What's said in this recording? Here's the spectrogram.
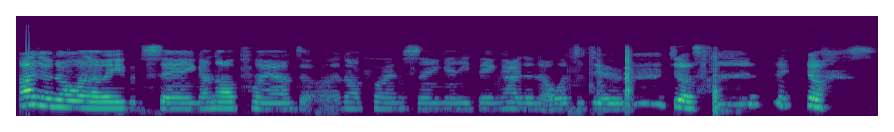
I don't know what I'm even saying. I'm not planned. I'm not planning on saying anything. I don't know what to do. Just, just.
